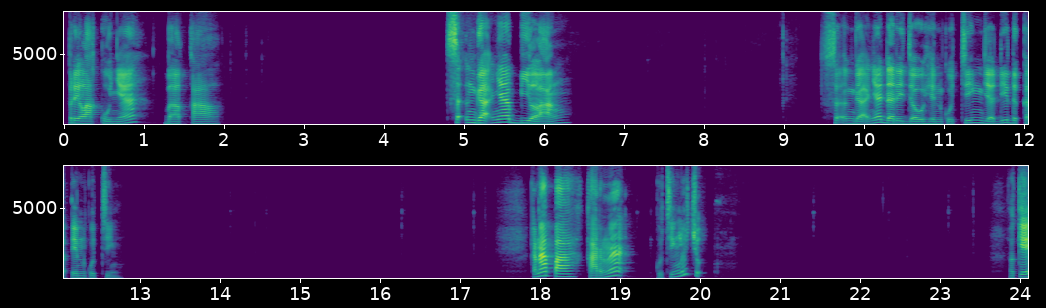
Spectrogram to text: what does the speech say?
perilakunya bakal seenggaknya bilang seenggaknya dari jauhin kucing jadi deketin kucing. Kenapa? Karena kucing lucu. Oke.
